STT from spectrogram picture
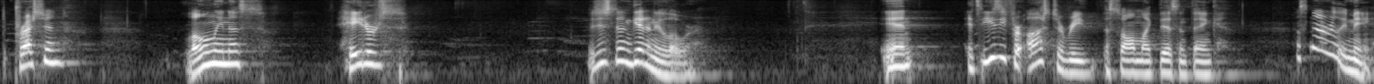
depression, loneliness, haters. It just doesn't get any lower. And it's easy for us to read a psalm like this and think, that's not really me.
